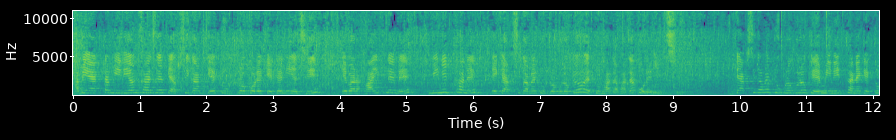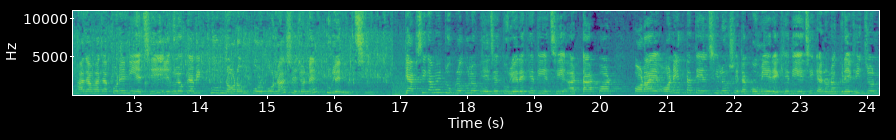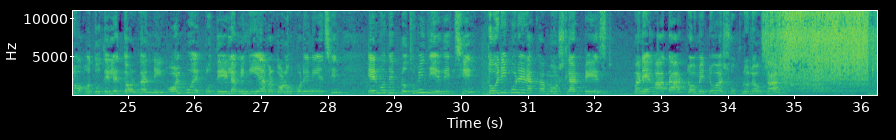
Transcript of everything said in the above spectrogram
আমি একটা মিডিয়াম সাইজের ক্যাপসিকামকে টুকরো করে কেটে নিয়েছি। এবার হাই ফ্লেমে মিনিট খানেক এই ক্যাপসিকামের টুকরোগুলোকেও একটু ভাজা ভাজা করে নিচ্ছি। ক্যাপসিকামের টুকরোগুলোকে মিনিট খানেক একটু ভাজা ভাজা করে নিয়েছি। এগুলোকে আমি খুব নরম করব না, সেজন্য তুলে নিচ্ছি। ক্যাপসিকামের টুকরোগুলো ভেজে তুলে রেখে দিয়েছি। আর তারপর কড়ায় অনেকটা তেল ছিল, সেটা কমিয়ে রেখে দিয়েছি, কেননা গ্রেভির জন্য অত তেলের দরকার নেই। অল্প একটু তেল আমি নিয়ে আবার গরম করে নিয়েছি। এর মধ্যে প্রথমেই দিয়ে দিচ্ছি তৈরি করে রাখা মশলার পেস্ট মানে আদা, টমেটো আর শুকনো লঙ্কা।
